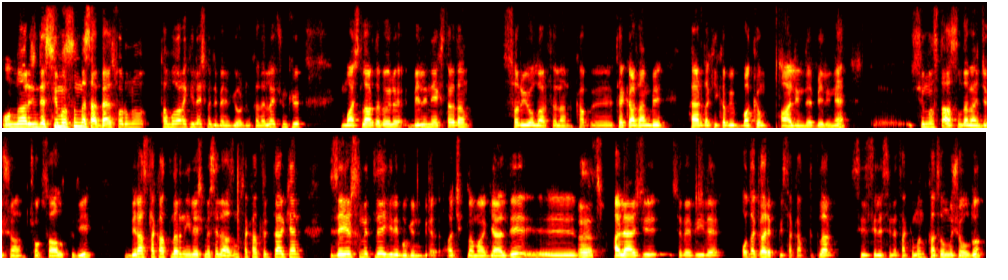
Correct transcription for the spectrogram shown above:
onun haricinde Simmons'ın mesela bel sorunu tam olarak iyileşmedi benim gördüğüm kadarıyla. Çünkü maçlarda böyle belini ekstradan sarıyorlar falan. E, tekrardan bir her dakika bir bakım halinde beline. E, Simmons da aslında bence şu an çok sağlıklı değil. Biraz sakatların iyileşmesi lazım. Sakatlık derken Zaire Smith'le ilgili bugün bir açıklama geldi. E, evet. Alerji sebebiyle o da garip bir sakatlıklar silsilesine takımın katılmış oldu.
